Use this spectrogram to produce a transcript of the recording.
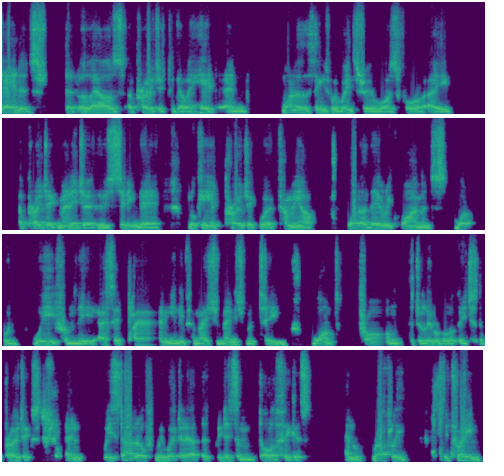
standards that allows a project to go ahead. And one of the things we went through was for a a project manager who's sitting there looking at project work coming up. What are their requirements? What would we from the asset planning and information management team want from the deliverable of each of the projects. And we started off and we worked it out that we did some dollar figures, and roughly between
